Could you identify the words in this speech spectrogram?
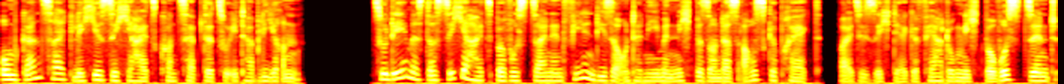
um ganzheitliche Sicherheitskonzepte zu etablieren. Zudem ist das Sicherheitsbewusstsein in vielen dieser Unternehmen nicht besonders ausgeprägt, weil sie sich der Gefährdung nicht bewusst sind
